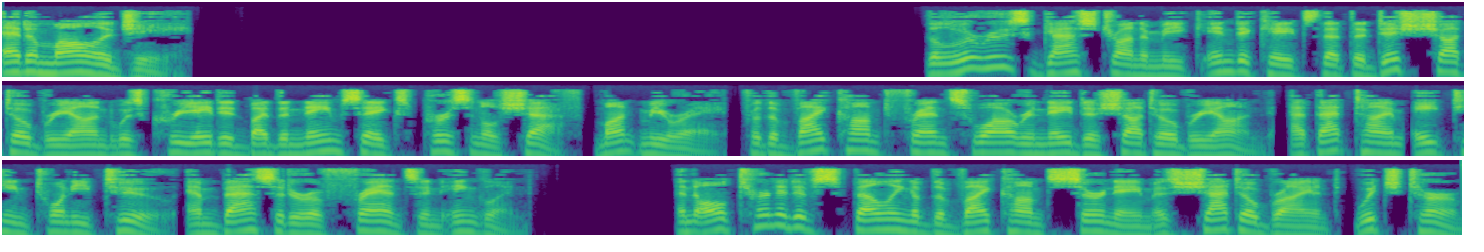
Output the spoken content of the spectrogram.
Etymology The Larousse gastronomique indicates that the dish Chateaubriand was created by the namesake's personal chef, Montmirail, for the Vicomte François-René de Chateaubriand, at that time 1822 ambassador of France in England. An alternative spelling of the Vicomte's surname is Chateaubriand, which term,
